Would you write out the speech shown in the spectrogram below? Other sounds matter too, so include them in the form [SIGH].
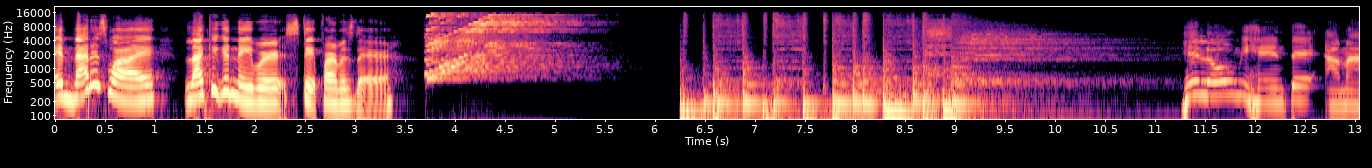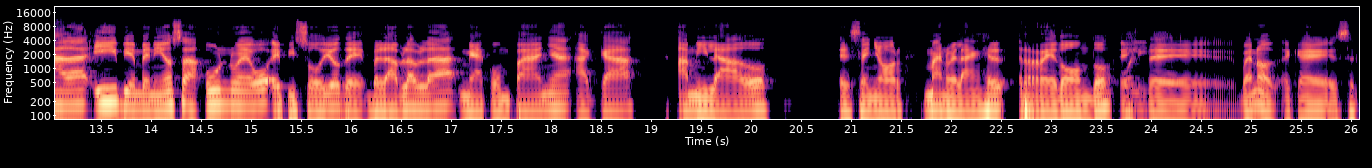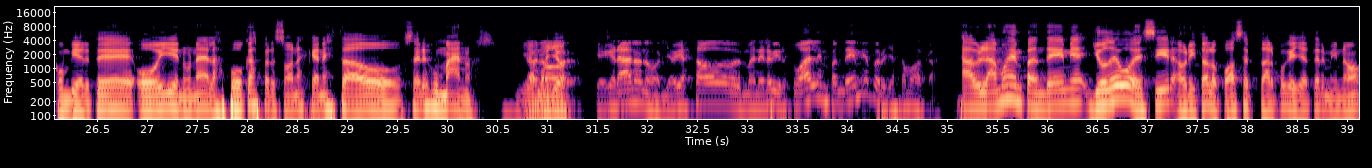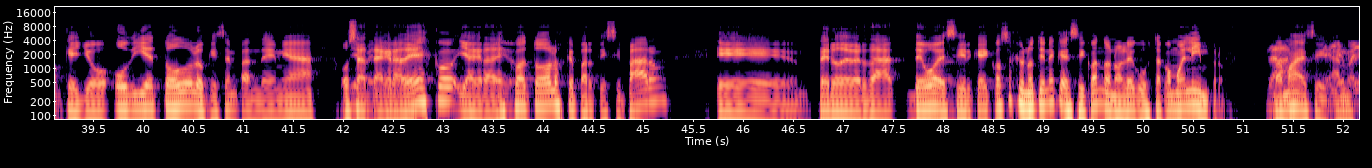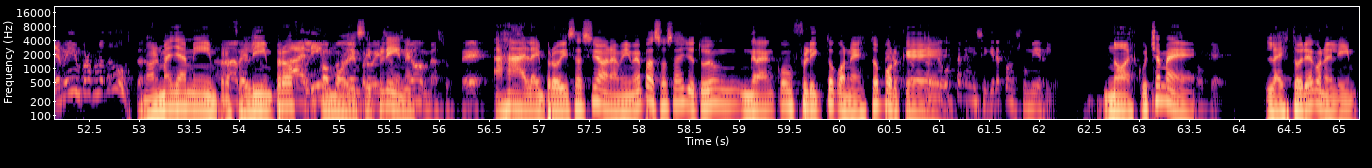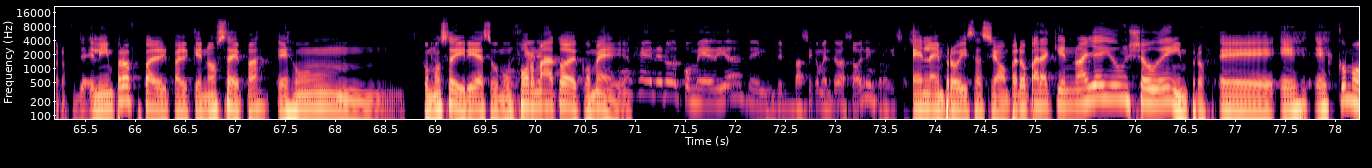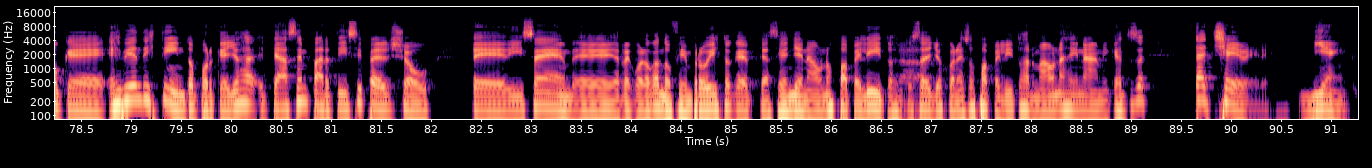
And that is why, like a good neighbor, State Farm is there. Hello, mi gente amada, y bienvenidos a un nuevo episodio de Bla Bla Bla. Me acompaña acá a mi lado el señor Manuel Ángel Redondo. Oli. Este, bueno, eh, que se convierte hoy en una de las pocas personas que han estado seres humanos, Qué digamos honor, yo. qué gran honor. Ya había estado de manera virtual en pandemia, pero ya estamos acá. Hablamos en pandemia. Yo debo decir, ahorita lo puedo aceptar porque ya terminó, que yo odié todo lo que hice en pandemia. O sea, te agradezco y agradezco a todos los que participaron. Eh, pero de verdad, debo decir que hay cosas que uno tiene que decir cuando no le gusta, como el improv. Claro. Vamos a decir. ¿El a mí- Miami Improv no te gusta? no el Miami Improv, Ah, me el improv Ah, el como improv, la disciplina. improvisación, Me asusté. Ajá, la improvisación. A mí me pasó, ¿sabes? Yo tuve un gran conflicto con esto Pero porque... No te gusta que ni siquiera consumirlo. No, escúchame. Ok. La historia con el improv. El improv, para el, para el que no sepa, es un... ¿Cómo se diría eso? Como un, Un género- formato de comedia. Un género de comedia de- de- básicamente basado en la improvisación. En la improvisación. Pero para quien no haya ido a un show de improv, eh, es, es como que es bien distinto porque ellos eh, te hacen partícipe del show. Te dicen, eh, recuerdo cuando fui improvisto que te hacían llenar unos papelitos. Entonces ellos con esos papelitos armaban unas dinámicas. Entonces está chévere, bien.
